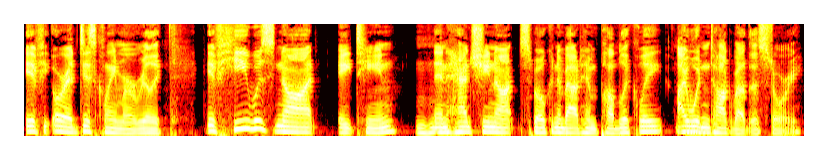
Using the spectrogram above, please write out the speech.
if or a disclaimer, really, if he was not 18 Mm-hmm. and had she not spoken about him publicly, I wouldn't talk about this story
